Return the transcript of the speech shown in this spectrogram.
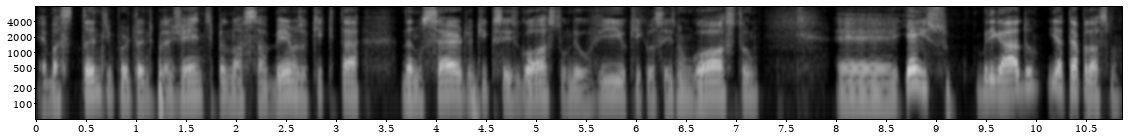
É bastante importante para a gente, para nós sabermos o que está dando certo, o que, que vocês gostam de ouvir, o que, que vocês não gostam. É... E é isso. Obrigado e até a próxima.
